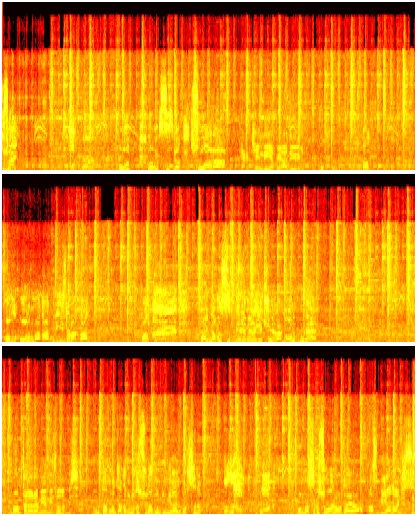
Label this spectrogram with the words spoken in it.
Kuzey! Oğlum namussuz ya. Su var ha. Ya kendin yapıyorsun hadi yürü git. Al. Vallahi oğlum bak al bir izle bak al. Bak. Vay namussuz dere mere geçiyor herhalde. Oğlum bu ne? Mantar aramıyor muyuz oğlum biz? Oğlum tam mantar da bunu da suda buldum yani baksana. Allah. Oh. Oğlum nasıl bir su var orada ya? Az bir yalancısın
